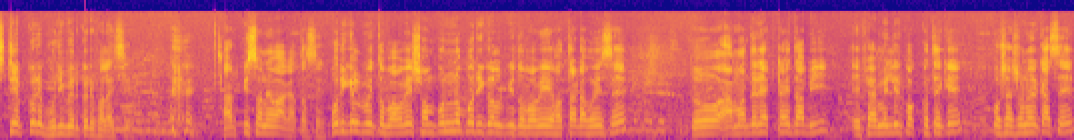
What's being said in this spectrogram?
স্টেপ করে ভুড়ি বের করে ফেলাইছে। আর পিছনেও আঘাত আছে। পরিকল্পিতভাবে, সম্পূর্ণ পরিকল্পিতভাবে হত্যাটা হয়েছে। তো আমাদের একটাই দাবি, এই ফ্যামিলির পক্ষ থেকে, প্রশাসনের কাছে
